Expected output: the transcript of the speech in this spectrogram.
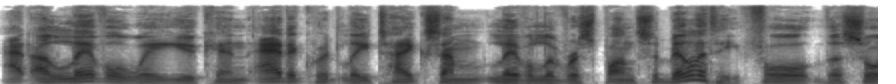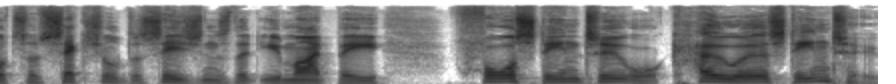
at a level where you can adequately take some level of responsibility for the sorts of sexual decisions that you might be forced into or coerced into.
